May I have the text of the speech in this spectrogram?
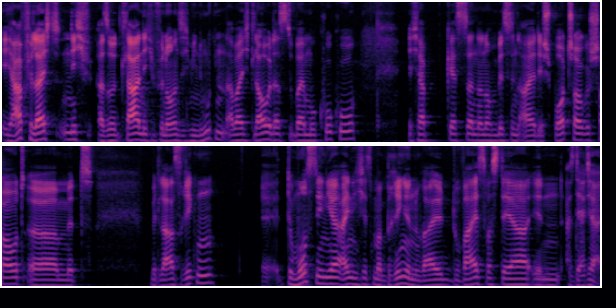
ja, vielleicht nicht, also klar, nicht für 90 Minuten, aber ich glaube, dass du bei Mokoko, ich habe gestern dann noch ein bisschen ARD Sportschau geschaut äh, mit, mit Lars Ricken. Äh, du musst ihn ja eigentlich jetzt mal bringen, weil du weißt, was der in. Also der hat ja,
